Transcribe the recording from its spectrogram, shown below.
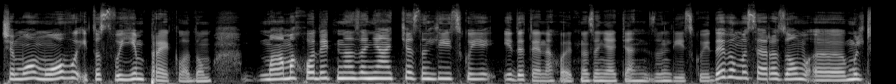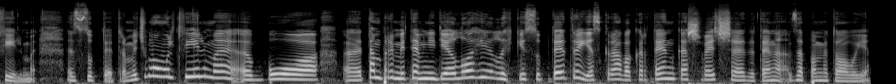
Вчимо мову і то своїм прикладом. Мама ходить на заняття з англійської, і дитина ходить на заняття з англійської. Дивимося разом е, мультфільми з субтитрами. Чому мультфільми? Е, Бо е, там примітивні діалоги, легкі субтитри, яскрава картинка, швидше дитина запам'ятовує.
